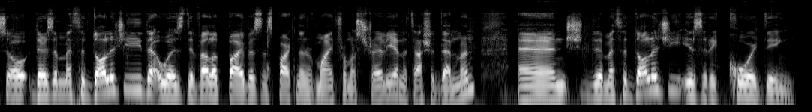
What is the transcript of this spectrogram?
So there's a methodology that was developed by a business partner of mine from Australia, Natasha Denman, and the methodology is recording.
